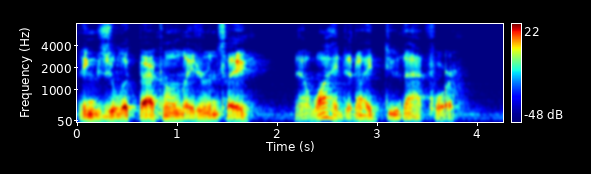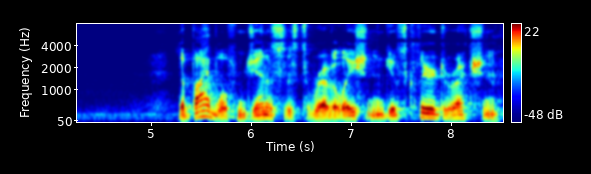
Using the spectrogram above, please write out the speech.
Things you look back on later and say, now why did I do that for? The Bible, from Genesis to Revelation, gives clear direction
